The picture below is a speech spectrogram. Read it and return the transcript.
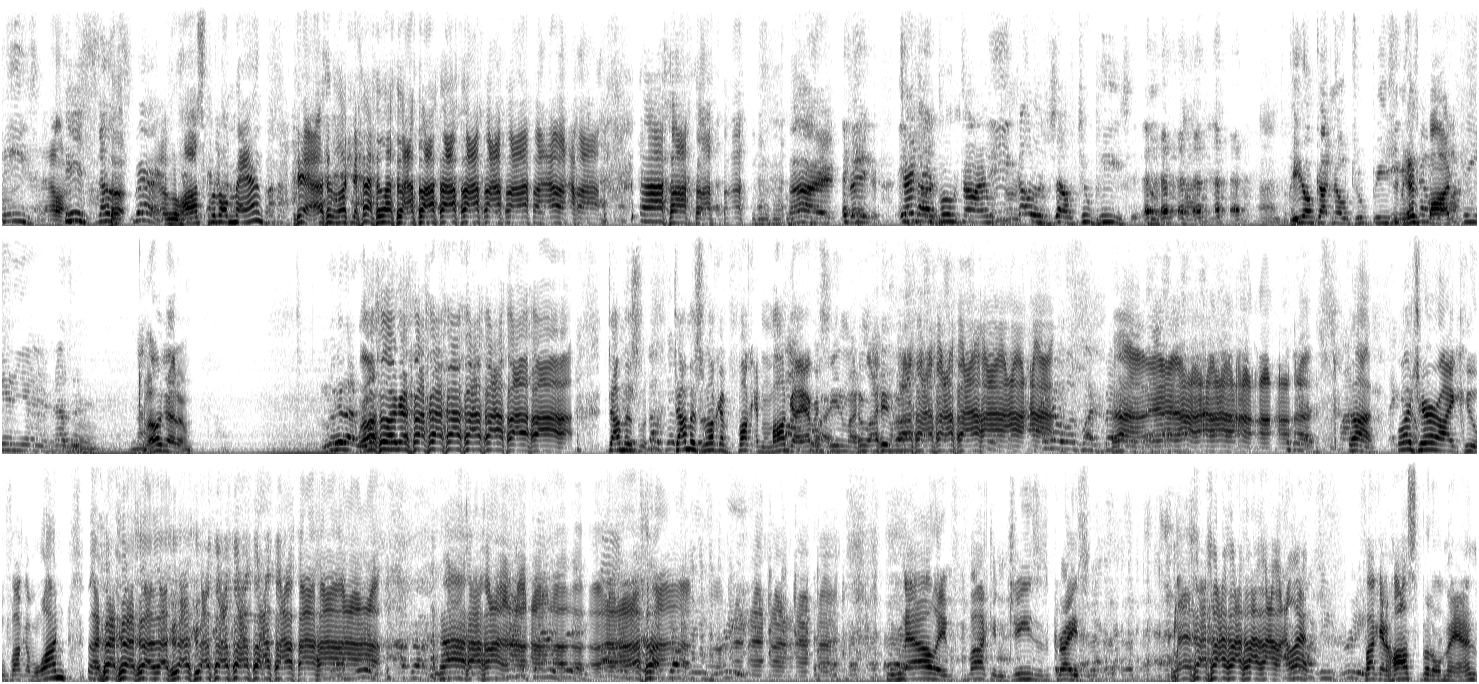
peas. Oh. He's so Uh, smart. Uh, hospital man? Yeah, look at Alright, take, take your poo time. He called himself two peas. He don't got no two peas in his got no bod. Walking Indian or nothing. no. Look at him. Look at that. Look ring. at dumbest, dumbest looking fucking mug I ever Popcorn. seen in my life. I don't look much ah, better. What's your IQ? Fucking one? I brought these. I brought these three. Nelly, fucking Jesus Christ. I brought these three. fucking hospital man.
